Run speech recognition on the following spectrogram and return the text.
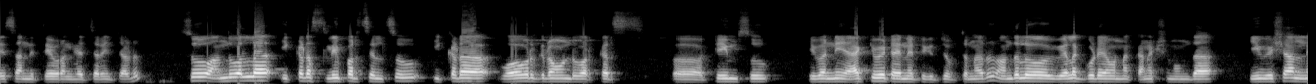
దేశాన్ని తీవ్రంగా హెచ్చరించాడు. సో అందువల్ల ఇక్కడ స్లీపర్ సెల్స్ ఇక్కడ ఓవర్ గ్రౌండ్ వర్కర్స్ టీమ్స్ ఇవన్నీ యాక్టివేట్ అయినట్టుగా చెబుతున్నారు అందులో వీళ్ళకి కూడా ఏమన్నా కనెక్షన్ ఉందా? ఈ విషయాల్ని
